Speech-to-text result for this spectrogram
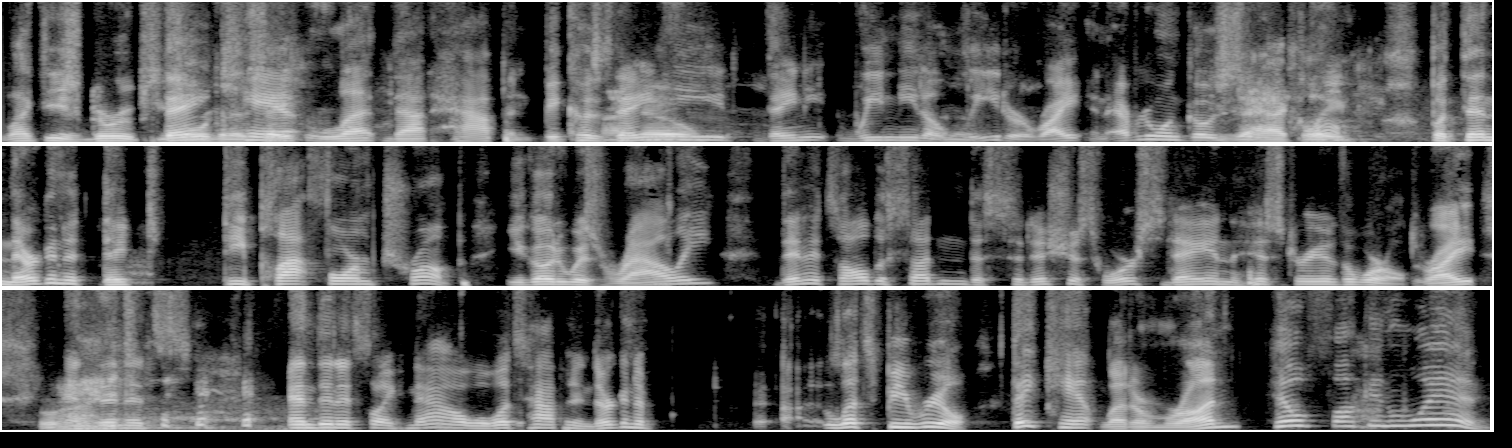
like these groups, these they organizations. can't let that happen because they need they need we need a leader right and everyone goes to Exactly. But then they're going to they deplatform trump you go to his rally then it's all of a sudden the seditious worst day in the history of the world right and then it's and then it's like now well what's happening they're gonna let's be real they can't let him run he'll fucking win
